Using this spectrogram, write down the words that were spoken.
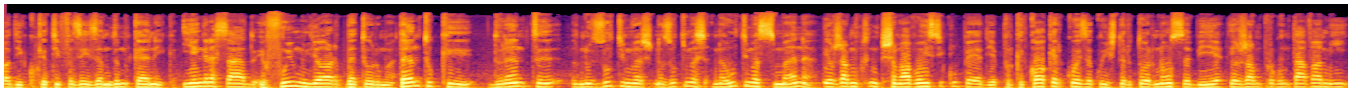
código que eu tive que fazer exame de mecânica. E é engraçado, eu fui o melhor da turma. Tanto que durante, nos nas últimas, na última semana, eles já me chamavam enciclopédia, porque qualquer coisa que o instrutor não sabia, ele já me perguntava a mim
